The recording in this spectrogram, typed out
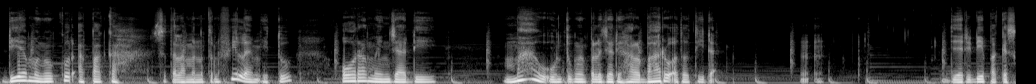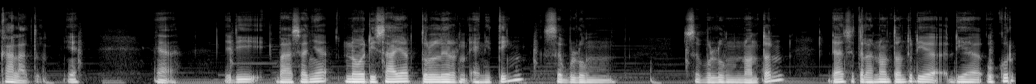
dia mengukur apakah setelah menonton film itu orang menjadi mau untuk mempelajari hal baru atau tidak. Jadi dia pakai skala tuh, ya. Ya. Jadi bahasanya no desire to learn anything sebelum sebelum nonton dan setelah nonton tuh dia dia ukur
